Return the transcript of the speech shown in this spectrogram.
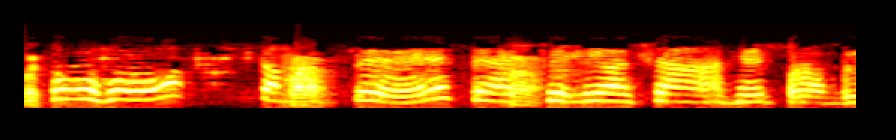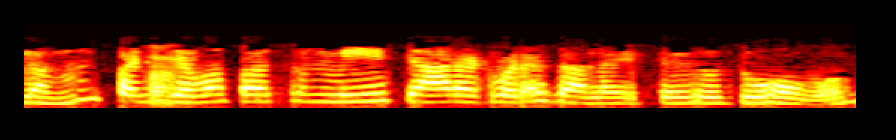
हो हो. समजते ते. ऍक्च्युली अशा आहे प्रॉब्लेम पण. जेव्हापासून मी चार आठवड्या झाला इथे रुजू होऊन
